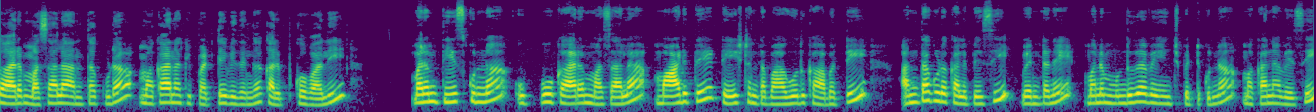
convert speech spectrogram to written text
కారం మసాలా అంతా కూడా మకానాకి పట్టే విధంగా కలుపుకోవాలి. మనం తీసుకున్న ఉప్పు కారం మసాలా మాడితే టేస్ట్ అంత బాగోదు కాబట్టి అంతా కూడా కలిపేసి వెంటనే మనం ముందుగా వేయించి పెట్టుకున్న మకానా వేసి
